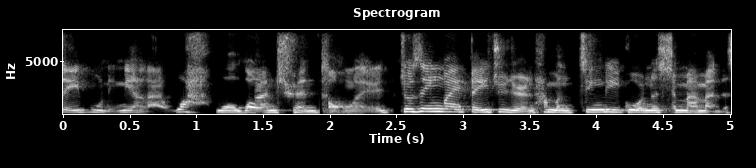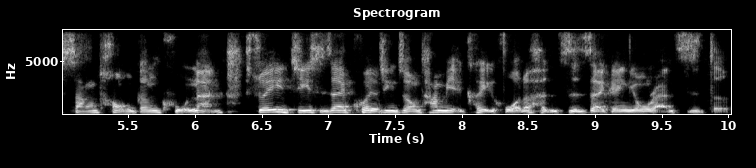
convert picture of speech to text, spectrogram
这一部里面来。哇，我完全懂哎，就是因为悲剧的人，他们经历过那些满满的伤痛跟苦难，所以即使在困境中，他们也可以活得很自在跟悠然自得，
